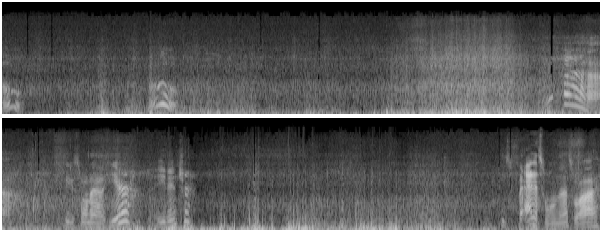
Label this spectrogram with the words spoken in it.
Ooh. Ooh. Yeah. Biggest one out of here, eight incher. He's fattest one, that's why.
